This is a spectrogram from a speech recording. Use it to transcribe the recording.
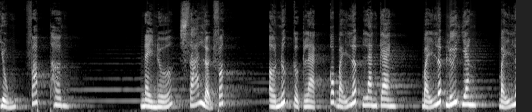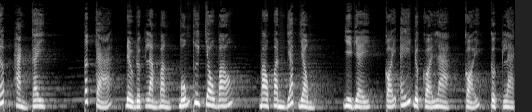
dụng pháp thân. Này nữa, xá lợi phất, ở nước cực lạc có bảy lớp lan can, bảy lớp lưới văn, bảy lớp hàng cây. Tất cả đều được làm bằng bốn thứ châu báu, bao quanh giáp dòng. Vì vậy, cõi ấy được gọi là cõi cực lạc.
